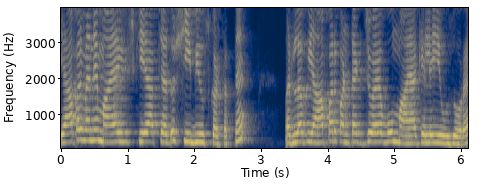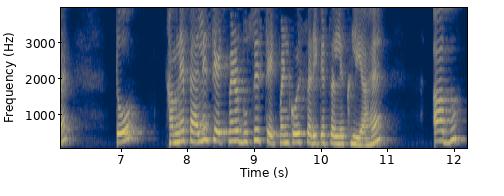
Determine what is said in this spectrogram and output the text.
यहाँ पर मैंने माया यूज़ किया आप चाहे तो शी भी यूज़ कर सकते हैं। मतलब यहाँ पर कॉन्टेक्ट जो है वो माया के लिए यूज़ हो रहा है। तो हमने पहली स्टेटमेंट और दूसरी स्टेटमेंट को इस तरीके से लिख लिया है। अब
